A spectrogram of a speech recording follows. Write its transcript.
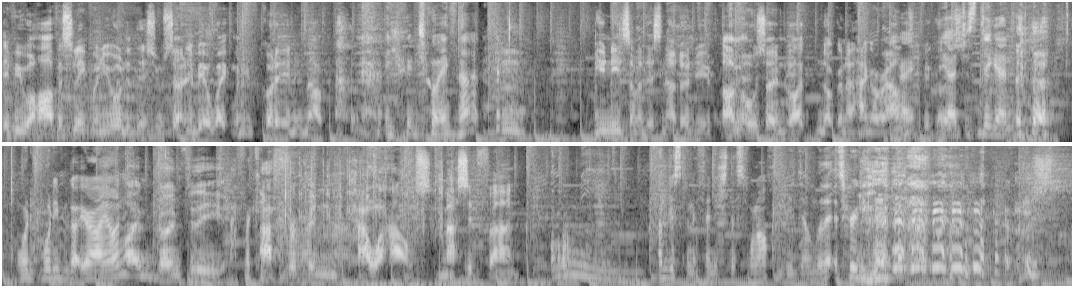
if you were half asleep when you ordered this, you'll certainly be awake when you've got it in your mouth. Are you enjoying that? you need some of this now, don't you? I'm also like not gonna hang around Okay. because Yeah, just dig in. what, what have you got your eye on? I'm going for the African African powerhouse. Massive fan. I'm just going to finish this one off and be done with it. It's really good.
